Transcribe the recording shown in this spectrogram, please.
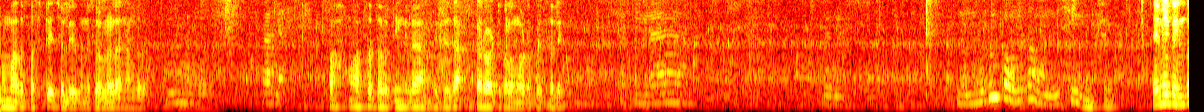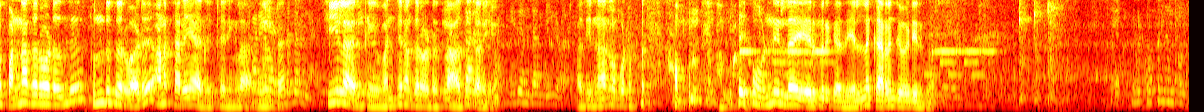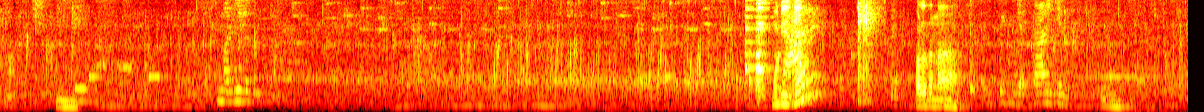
நம்ம அதை ஃபஸ்ட்டே சொல்லியிருக்கணும். சொல்லலை நாங்கள் தான் அப்பா வாசத்தை பார்த்தீங்களா? இதுதான் கருவாட்டு குழம்போட ஸ்பெஷலு எங்கள்கிட்ட இந்த பண்ணா கருவாடு வந்து துண்டு கருவாடு ஆனால் கரையாது சரிங்களா? எங்கள்கிட்ட சீலா இருக்குது வஞ்சரம் கருவாடு இருக்குல்ல அது கரையும். அது இந்நேரம் போட்டோம் அப்படியே ஒன்றும் இல்லை இருந்திருக்காது. எல்லாம் கரைஞ்சு ஓடி இருக்கும் முடியுது? அவ்வளோதானா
